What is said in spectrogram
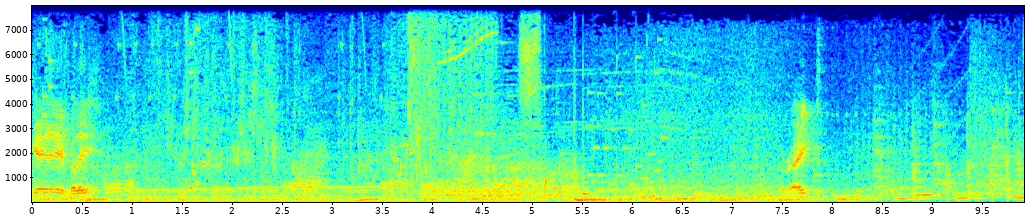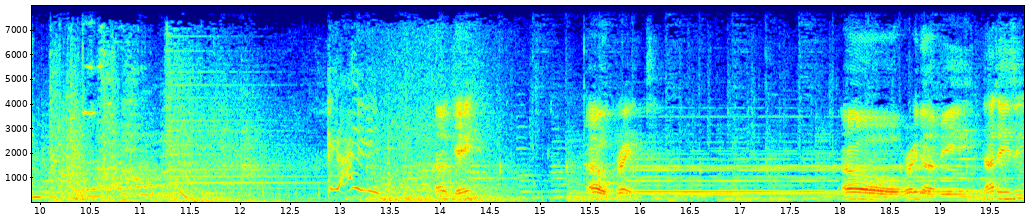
Get in, buddy. Alright. Okay. Oh, great. Oh, we're gonna be not easy.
